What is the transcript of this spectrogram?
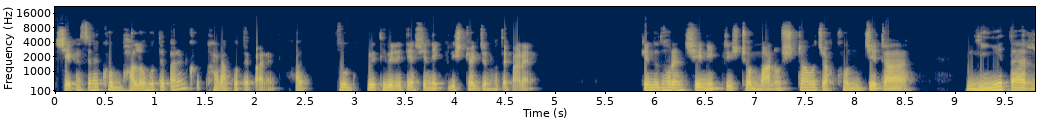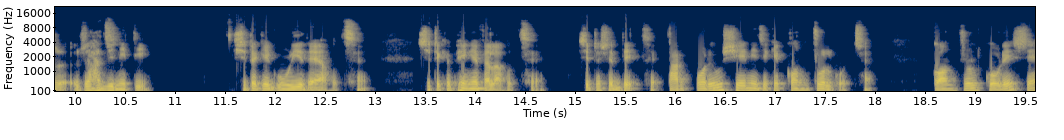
শেখ হাসিনা খুব ভালো হতে পারেন, খুব খারাপ হতে পারেন। হয়তো পৃথিবীর ইতিহাসে নিকৃষ্ট একজন হতে পারেন। কিন্তু ধরেন সেই নিকৃষ্ট মানুষটাও যখন যেটা নিয়ে তার রাজনীতি, সেটাকে গুঁড়িয়ে দেয়া হচ্ছে, সেটাকে ভেঙে ফেলা হচ্ছে, সেটা সে দেখছে। তারপরেও সে নিজেকে কন্ট্রোল করছে। কন্ট্রোল করে সে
